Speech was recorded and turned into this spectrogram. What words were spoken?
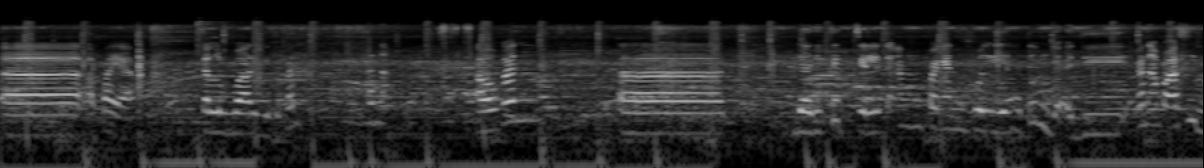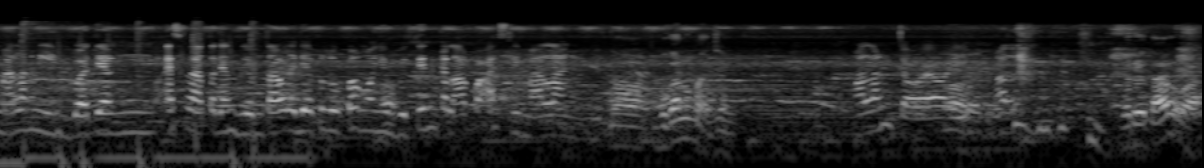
eh, apa ya keluar gitu kan? Kan aku kan eh, dari kecil itu kan pengen kuliah itu nggak di kan aku asli Malang nih buat yang eskalator yang belum tahu tadi aku lupa mau nyebutin kalau aku asli Malang gitu. Malah, bukan Lumajang Malang coy. Oh. Malang. Baru tahu pak.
